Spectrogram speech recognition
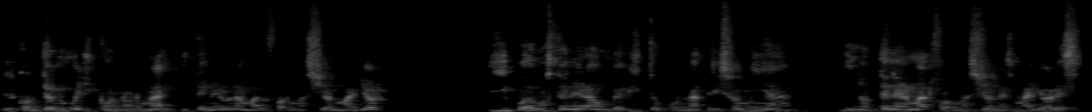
el conteo numérico normal y tener una malformación mayor y podemos tener a un bebito con una trisomía y no tener malformaciones mayores.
